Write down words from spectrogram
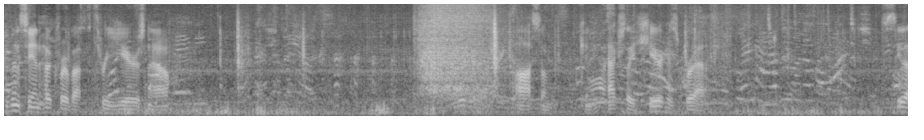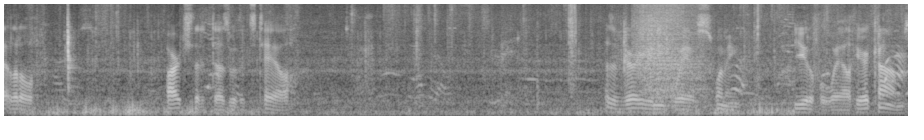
We've been seeing Hook for about three years now. Awesome. Can actually hear his breath. See that little arch that it does with its tail. Has a very unique way of swimming. Beautiful whale. Here it comes.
